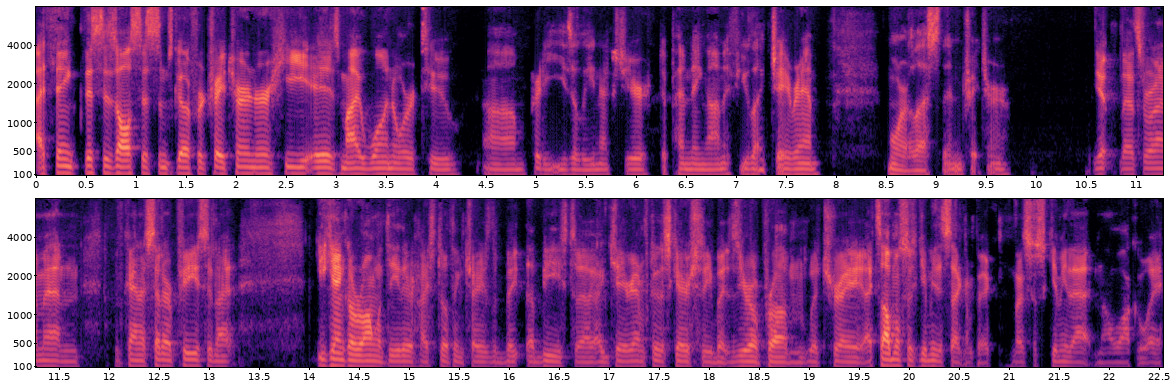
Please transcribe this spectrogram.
I think this is all systems go for Trea Turner. He is my one or two um, pretty easily next year, depending on if you like J Ram more or less than Trea Turner. Yep, that's where I'm at, and we've kind of set our piece. And I, you can't go wrong with either. I still think Trea's the a beast. Uh, like J Ram for the scarcity, but zero problem with Trea. It's almost just give me the second pick. Let's just give me that, and I'll walk away.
